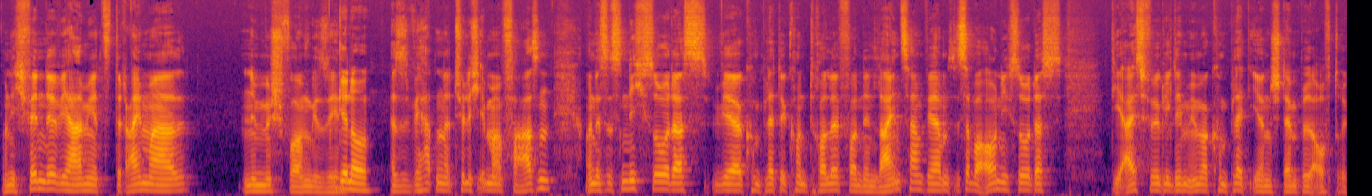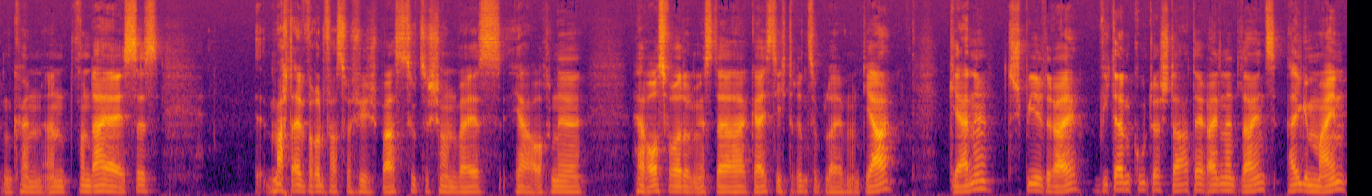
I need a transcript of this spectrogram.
Und ich finde, wir haben jetzt dreimal eine Mischform gesehen. Genau. Also wir hatten natürlich immer Phasen und es ist nicht so, dass wir komplette Kontrolle von den Lions haben. Wir haben es ist aber auch nicht so, dass die Eisvögel dem immer komplett ihren Stempel aufdrücken können. Und von daher ist es macht einfach unfassbar viel Spaß zuzuschauen, weil es ja auch eine Herausforderung ist, da geistig drin zu bleiben. Und ja, gerne Spiel 3, wieder ein guter Start der Rheinland Lions. Allgemein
